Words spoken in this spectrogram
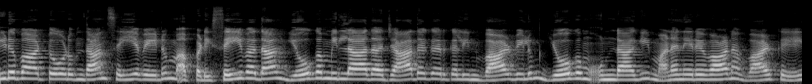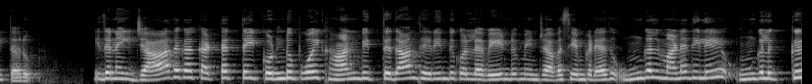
ஈடுபாட்டோடும் தான் செய்ய வேண்டும். அப்படி செய்வதால் யோகம் இல்லாத ஜாதகர்களின் வாழ்விலும் யோகம் உண்டாகி மனநிறைவான வாழ்க்கையை தரும். இதனை ஜாதக கட்டத்தை கொண்டு போய் காண்பித்து தான் தெரிந்து கொள்ள வேண்டும் என்ற அவசியம் கிடையாது. உங்கள் மனதிலே உங்களுக்கு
